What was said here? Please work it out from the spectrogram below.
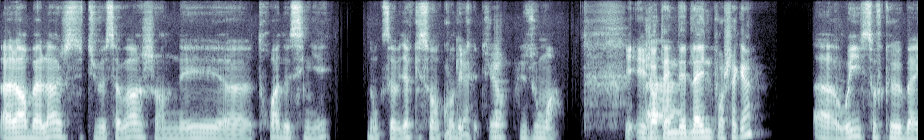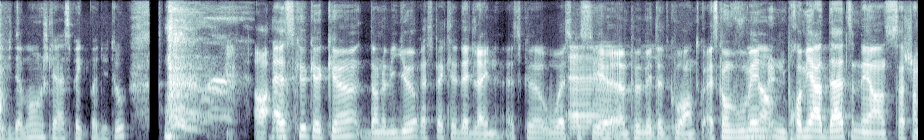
Alors, bah, là, si tu veux savoir, j'en ai, heu, 3 de signés, donc ça veut dire qu'ils sont en cours OK. d'écriture plus ou moins. Et genre tu as une deadline pour chacun? Heu, oui, sauf que, bah, évidemment, je les respecte pas du tout. Alors, est-ce que quelqu'un dans le milieu respecte les deadlines? Est-ce que ou est-ce que c'est, un peu méthode courante? Est-ce qu'on vous met une non. une 1re date, mais en sachant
